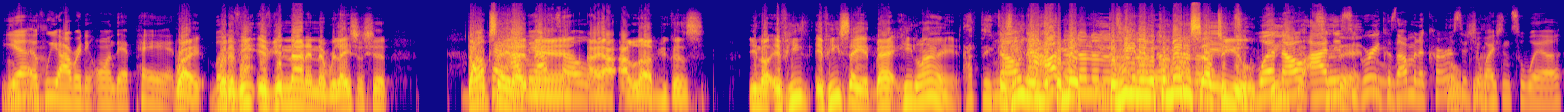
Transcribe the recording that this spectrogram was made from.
yeah, if we already on that path, Right. But, if, he if you're not in a relationship, don't Okay, say I that, mean, I man. told- I, I I love you because you know if he if he say it back, he lying. I think because No, he didn't I- even no, commit no, no, no, because he didn't no, even no, commit no, himself no. to you. Well, no, I disagree because I'm in a current Okay. situation to where it,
